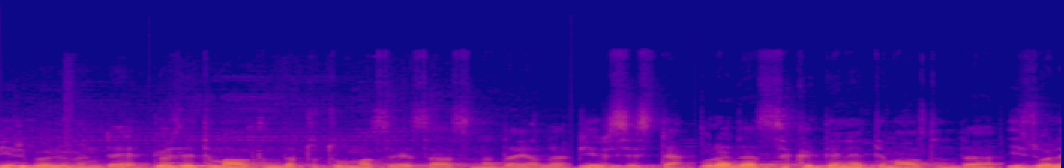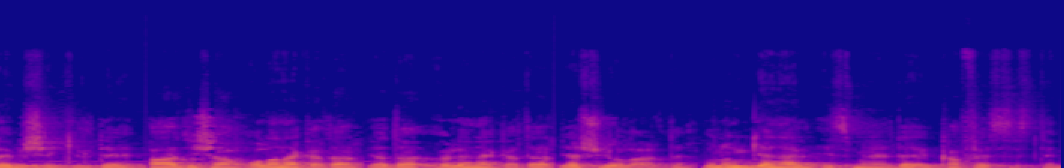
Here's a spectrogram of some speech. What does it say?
bir bölümünde gözetim altında tutulması esasına dayalı bir sistem. Burada sıkı denetim altında izole bir şekilde padişah olana kadar ya da ölene kadar yaşıyorlardı. Bunun genel ismine de kafes sistemi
